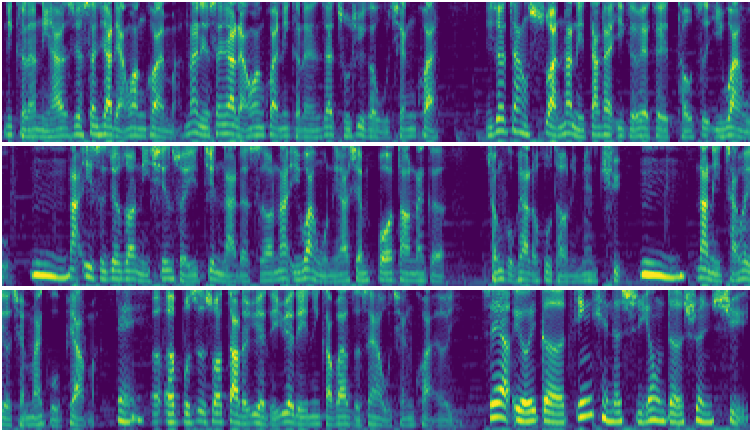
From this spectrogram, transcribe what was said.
你可能你还是剩下两万块嘛，那你剩下两万块，你可能再储蓄个五千块。你就这样算，那你大概一个月可以投资一万五，嗯，那意思就是说，你薪水一进来的时候，那一万五你要先拨到那个。存股票的户头里面去，嗯，那你才会有钱买股票嘛？对，而而不是说到了月底，月底你搞不好只剩下五千块而已。所以要有一个金钱的使用的顺序。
